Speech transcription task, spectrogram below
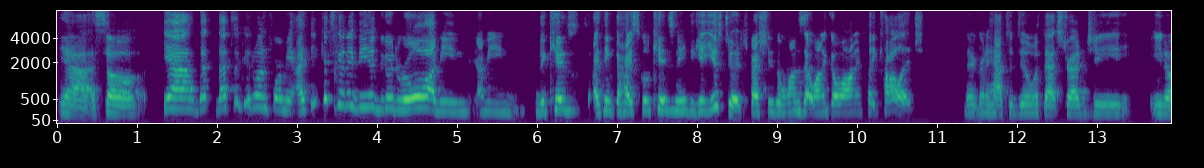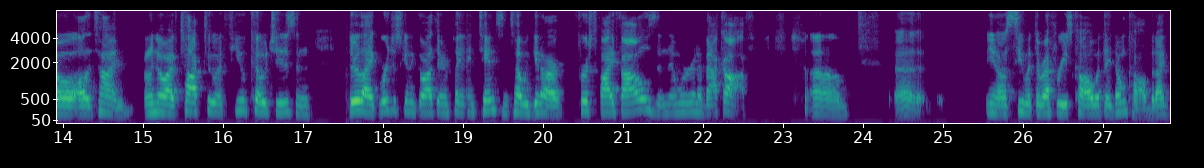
Yeah. So yeah, that that's a good one for me. I think it's going to be a good rule. I mean, I mean, the kids. I think the high school kids need to get used to it, especially the ones that want to go on and play college. They're going to have to deal with that strategy you know, all the time. I know I've talked to a few coaches and they're like, we're just going to go out there and play intense until we get our first five fouls and then we're going to back off. Um, uh, you know, see what the referees call, what they don't call. But I'm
